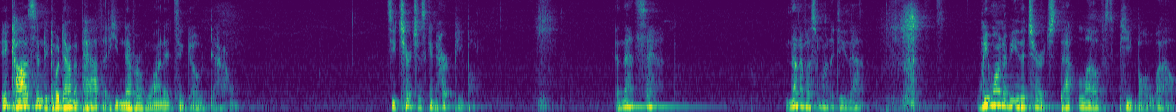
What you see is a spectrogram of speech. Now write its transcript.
It caused him to go down a path that he never wanted to go down. See, churches can hurt people. And that's sad. None of us want to do that. We want to be the church that loves people well.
